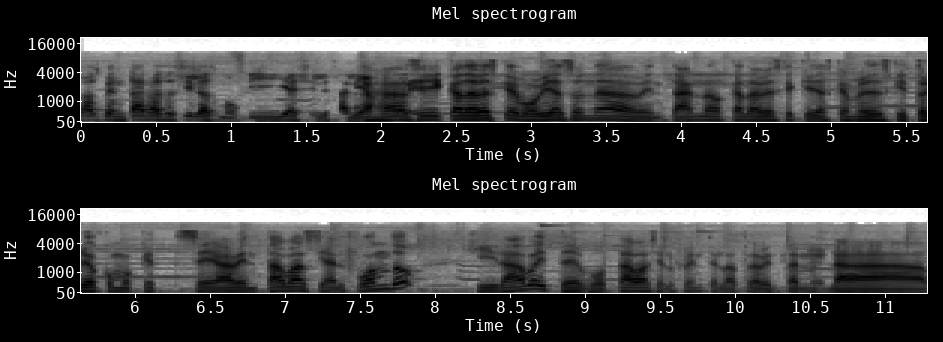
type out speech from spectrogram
Las ventanas así, las movías y le salía. Ajá, sí, cada vez que movías una ventana o cada vez que querías cambiar de escritorio como que se aventaba hacia el fondo giraba y te botaba hacia el frente la otra ventana la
